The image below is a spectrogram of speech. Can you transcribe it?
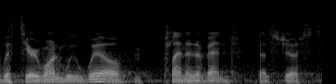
with tier one, we will plan an event that's just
